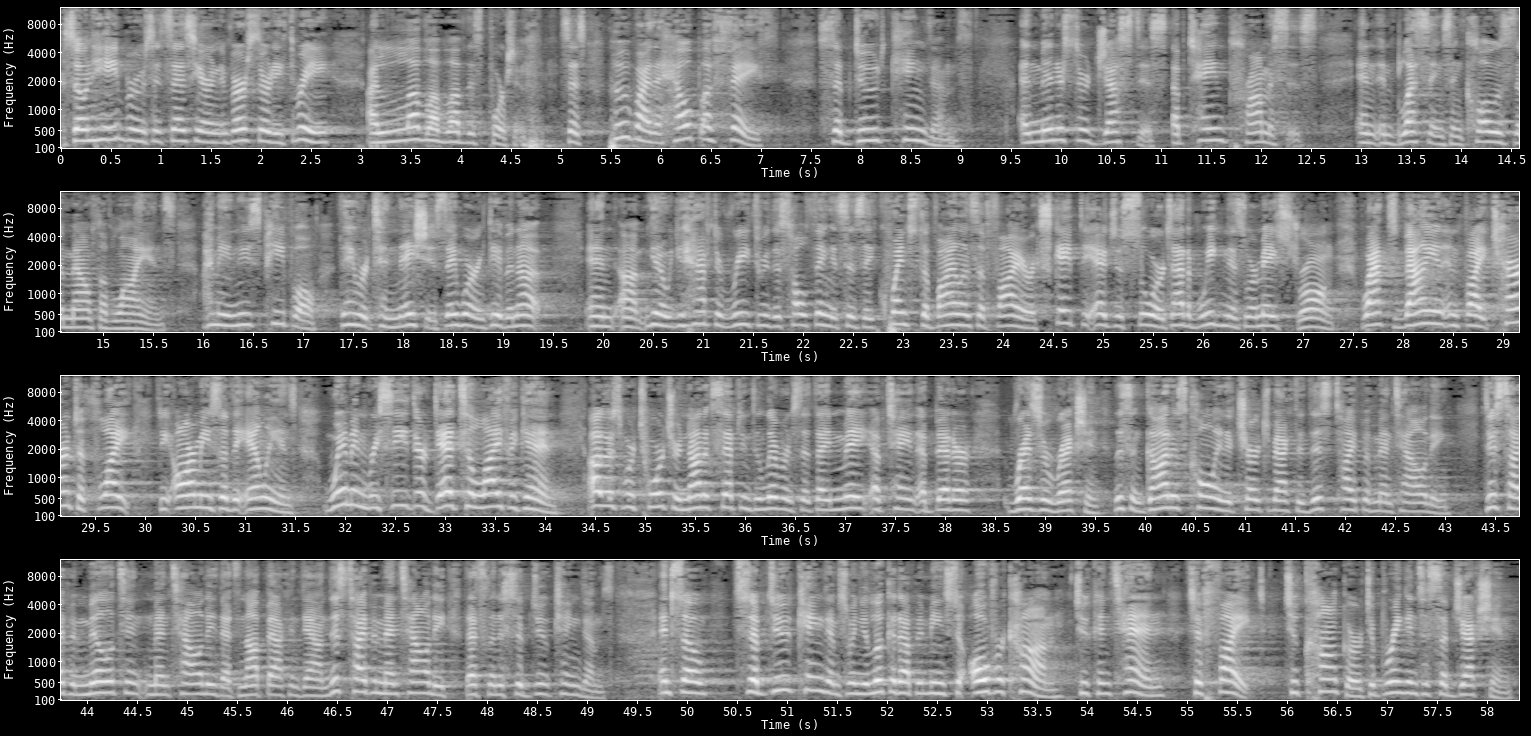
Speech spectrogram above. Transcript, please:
So in Hebrews, it says here in verse 33, I love, love, love this portion. It says, Who by the help of faith subdued kingdoms, administered justice, obtained promises, and, and blessings and closed the mouth of lions. I mean, these people, they were tenacious. They weren't giving up. And, um, you know, you have to read through this whole thing. It says they quenched the violence of fire, escaped the edge of swords, out of weakness were made strong, waxed valiant in fight, turned to flight the armies of the aliens. Women received their dead to life again. Others were tortured, not accepting deliverance that they may obtain a better resurrection. Listen, God is calling the church back to this type of mentality. This type of militant mentality that's not backing down. This type of mentality that's going to subdue kingdoms. And so, subdued kingdoms, when you look it up, it means to overcome, to contend, to fight, to conquer, to bring into subjection.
